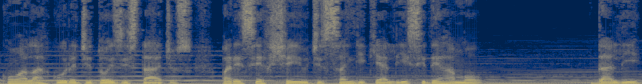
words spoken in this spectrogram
com a largura de dois estádios, parecer cheio de sangue que ali se derramou. Dali,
